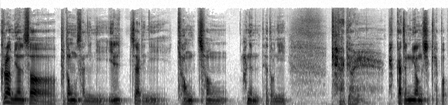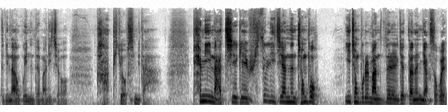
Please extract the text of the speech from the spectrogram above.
그러면서 부동산이니 일자리니 경청하는 태도니 별의별 백가정명식 해법들이 나오고 있는데 말이죠. 다 필요 없습니다. 페미 나치에게 휘둘리지 않는 정부, 이 정부를 만들겠다는 약속을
